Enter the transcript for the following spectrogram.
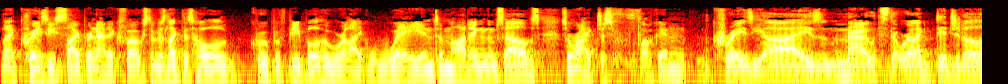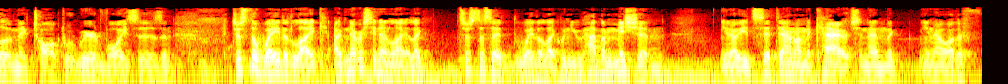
like crazy cybernetic folks. There was like this whole group of people who were like way into modding themselves. So we're like just fucking crazy eyes and mouths that were like digital, and they talked with weird voices, and just the way that like I've never seen it like like just to say the way that like when you had a mission you know, you'd sit down on the couch and then the, you know, other f-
